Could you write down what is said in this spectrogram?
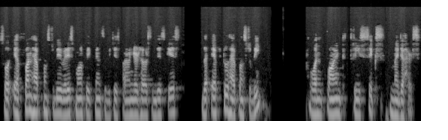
So f1 happens to be a very small frequency which is 500 hertz in this case. The f2 happens to be 1.36 megahertz.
